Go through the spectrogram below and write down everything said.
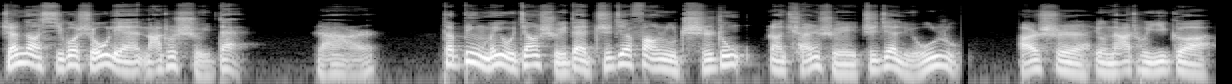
玄奘洗过手脸，拿出水袋，然而他并没有将水袋直接放入池中，让泉水直接流入，而是又拿出一个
